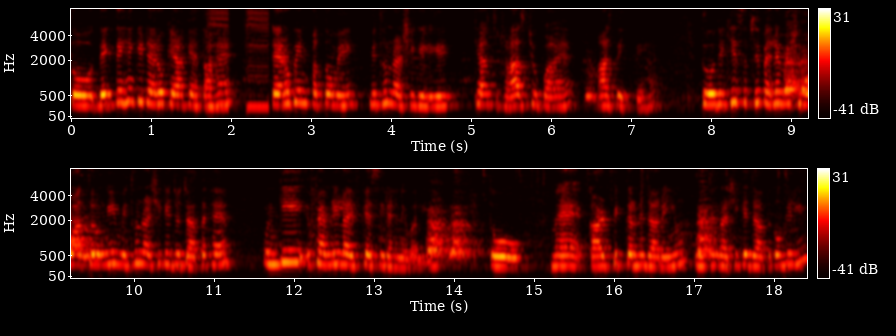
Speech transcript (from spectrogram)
तो देखते हैं कि टैरो क्या कहता है। टैरो के इन पत्तों में मिथुन राशि के लिए क्या राज छुपा है? आज देखते हैं। तो देखिए, सबसे पहले मैं शुरुआत करूँगी मिथुन राशि के जो जातक हैं, उनकी फैमिली लाइफ कैसी रहने वाली है। तो मैं कार्ड पिक करने जा रही हूँ मिथुन राशि के जातकों के लिए।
